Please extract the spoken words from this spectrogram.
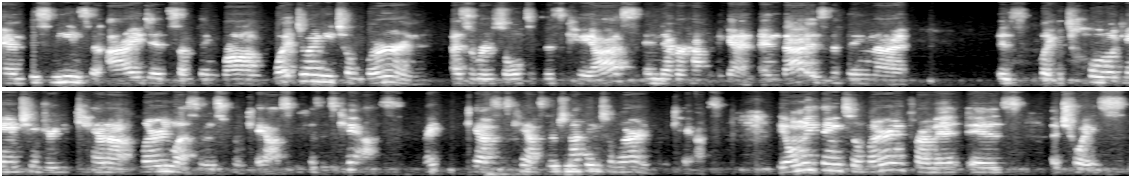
and this means that I did something wrong. What do I need to learn as a result of this chaos and never happen again. And that is the thing that is like a total game changer. You cannot learn lessons from chaos because it's chaos, right? Chaos is chaos. There's nothing to learn from chaos. The only thing to learn from it is a choice.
